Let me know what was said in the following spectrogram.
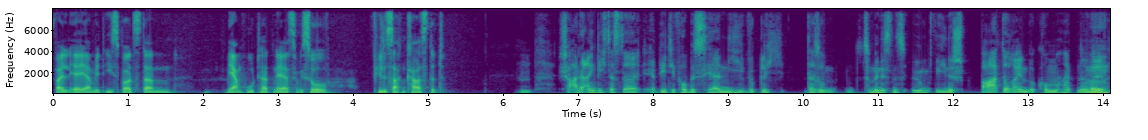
weil er ja mit E-Sports dann mehr am Hut hat und er sowieso viele Sachen castet. Hm. Schade eigentlich, dass da BTV bisher nie wirklich da so zumindest irgendwie eine Sparte reinbekommen hat, ne? Mhm. weil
